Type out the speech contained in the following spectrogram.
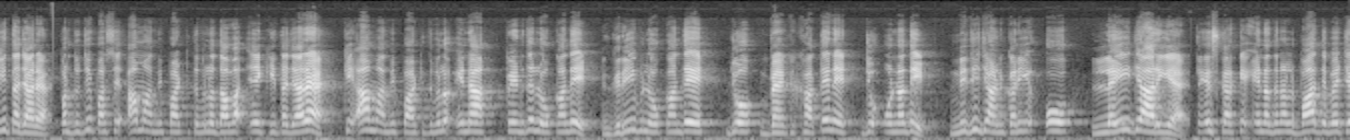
ਕੀਤਾ ਜਾ ਰਿਹਾ ਹੈ। ਪਰ ਦੂਜੇ ਪਾਸੇ ਆਮ ਆਦਮੀ ਪਾਰਟੀ ਦੇ ਵੱਲੋਂ ਦਾਵਾ ਇਹ ਕੀਤਾ ਜਾ ਰਿਹਾ ਹੈ ਕਿ ਆਮ ਆਦਮੀ ਪਾਰਟੀ ਦੇ ਵੱਲੋਂ ਇਹਨਾਂ ਪਿੰਡ ਦੇ ਲੋਕਾਂ ਦੇ ਗਰੀਬ ਲੋਕਾਂ ਦੇ ਜੋ ਬੈਂਕ ਖਾਤੇ ਨੇ ਜੋ ਉਹਨਾਂ ਦੀ ਨਿੱਜੀ ਜਾਣਕਾਰੀ ਉਹ ਲਈ ਜਾ ਰਹੀ ਹੈ। ਤੇ ਇਸ ਕਰਕੇ ਇਹਨਾਂ ਦੇ ਨਾਲ ਬਾਅਦ ਦੇ ਵਿੱਚ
